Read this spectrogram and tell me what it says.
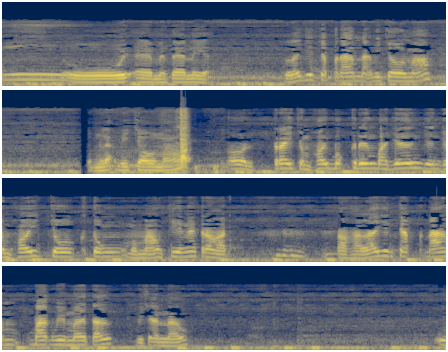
នេះអូយអែមមែនតើនេះឥឡូវយើងចាប់ផ្ដើមដាក់វាចូលមកទម្លាក់វាចូលមក អូនត្រីចំហុយបុកគ្រឿងរបស់យើងយើងចំហុយចូលខ្ទង់1ម៉ោងជាងហើយត្រូវអត់តោះឥឡូវយើងចាប់ផ្ដើមបើកវាមើលទៅវាឆ្អិននៅអូ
